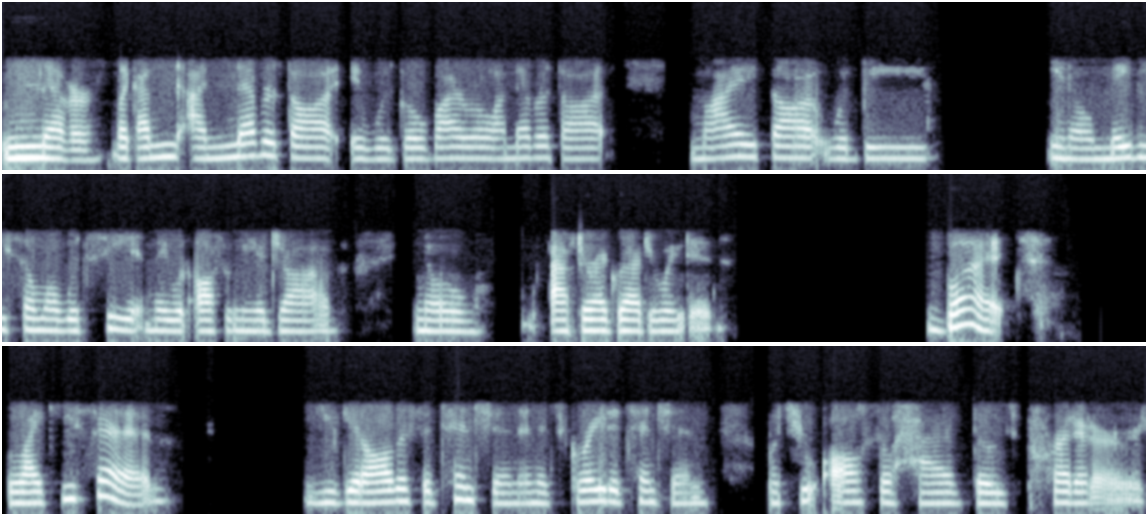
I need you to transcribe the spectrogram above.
Never. Like I, I never thought it would go viral. I never thought my thought would be, you know, maybe someone would see it and they would offer me a job, you know, after I graduated. But like you said, you get all this attention and it's great attention, but you also have those predators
